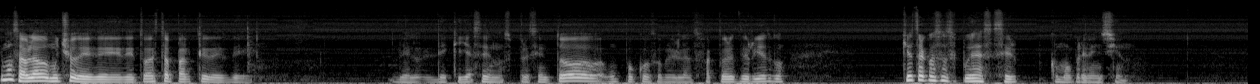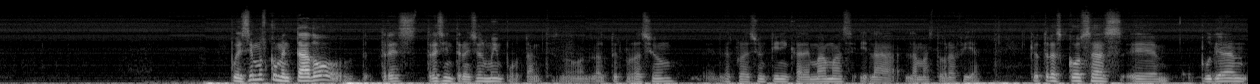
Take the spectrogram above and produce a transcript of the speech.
Hemos hablado mucho de, de, de toda esta parte de, de, de- que ya se nos presentó un poco sobre los factores de riesgo. ¿Qué otra cosa se puede hacer como prevención? Pues hemos comentado tres, tres intervenciones muy importantes, ¿no? la autoexploración, la exploración clínica de mamas y la, la mastografía. ¿Qué otras cosas eh, pudieran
